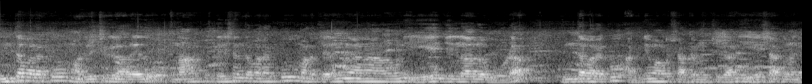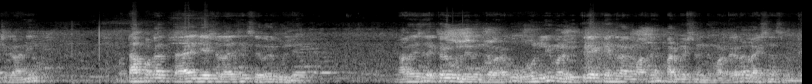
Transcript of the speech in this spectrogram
ఇంతవరకు మా దృష్టికి రాలేదు. నాకు తెలిసినంత వరకు మన తెలంగాణలోని ఏ జిల్లాలో కూడా ఇంతవరకు అగ్నిమాపక శాఖ నుంచి కానీ ఏ శాఖ నుంచి కానీ టాపకాలు తయారు చేసే లైసెన్స్ ఎవరికి లేవు. నాకు తెలిసి ఎక్కడ కూడా లేవు ఇంతవరకు. ఓన్లీ మన విక్రయ కేంద్రాలకు మాత్రమే పర్మిషన్ ఉంది. మన దగ్గర లైసెన్స్ ఉంది.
